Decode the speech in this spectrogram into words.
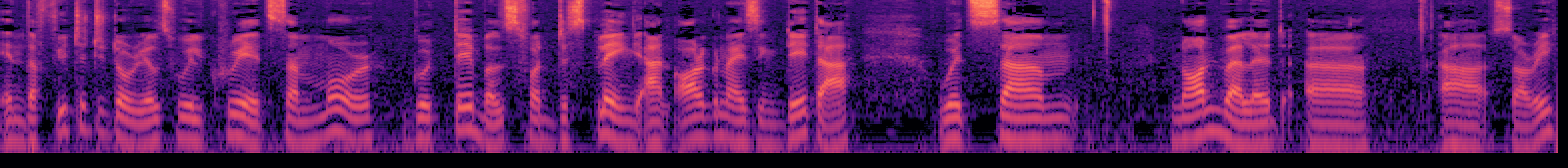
in the future tutorials we'll create some more good tables for displaying and organizing data with some non-valid uh, uh, sorry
